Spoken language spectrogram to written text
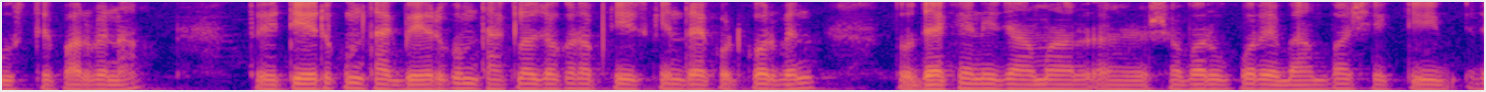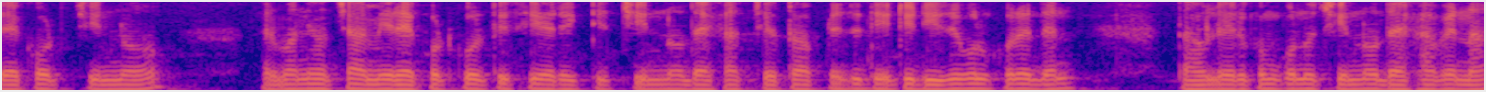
বুঝতে পারবে না। তো এটি এরকম থাকবে, এরকম থাকলেও যখন আপনি স্ক্রিন রেকর্ড করবেন, তো দেখেন এই যে আমার সবার উপরে বাম পাশে একটি রেকর্ড চিহ্ন এর মানে হচ্ছে আমি রেকর্ড করতেছি, এর একটি চিহ্ন দেখাচ্ছে। তো আপনি যদি এটি ডিসেবল করে দেন, তাহলে এরকম কোনো চিহ্ন দেখাবে না।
